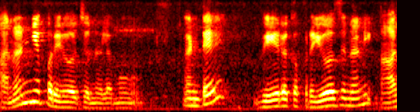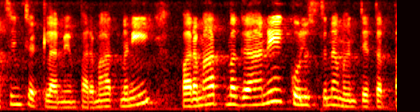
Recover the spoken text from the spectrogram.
అనన్య ప్రయోజనలము. అంటే వేరొక ప్రయోజనాన్ని ఆశించట్లా మేము పరమాత్మని పరమాత్మగానే కొలుస్తున్నాం అంతే తప్ప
